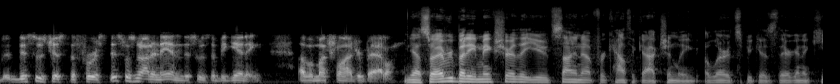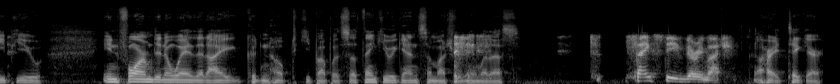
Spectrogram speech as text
the this was just the first. This was not an end. This was the beginning of a much larger battle. Yeah. So everybody, make sure that you sign up for Catholic Action League alerts because they're going to keep you informed in a way that I couldn't hope to keep up with. So thank you again so much for being with us. Thanks, Steve, very much. All right, take care.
